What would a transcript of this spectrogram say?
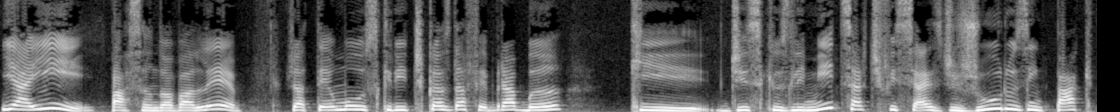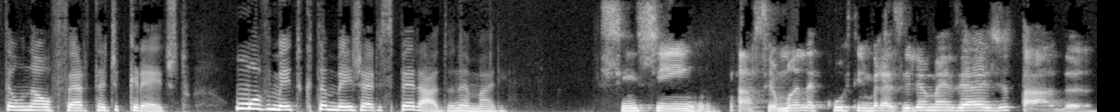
E aí, passando a valer, já temos críticas da Febraban, que diz que os limites artificiais de juros impactam na oferta de crédito. Um movimento que também já era esperado, né, Mari? Sim, sim. A semana é curta em Brasília, mas é agitada.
